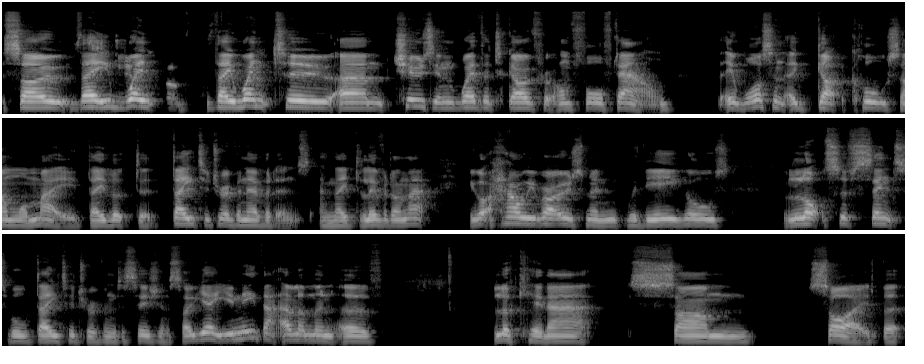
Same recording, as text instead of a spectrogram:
So they went they went to um, choosing whether to go for it on fourth down. It wasn't a gut call someone made. They looked at data driven evidence and they delivered on that. You got Howie Roseman with the Eagles, lots of sensible data driven decisions. So yeah, you need that element of looking at some side, but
